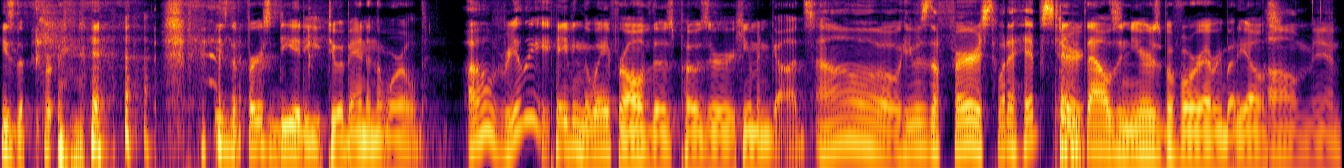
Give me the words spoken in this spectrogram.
He's the fir- he's the first deity to abandon the world. Oh, really? Paving the way for all of those poser human gods. Oh, he was the first. What a hipster. 10,000 years before everybody else. Oh, man.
